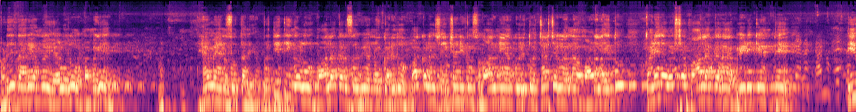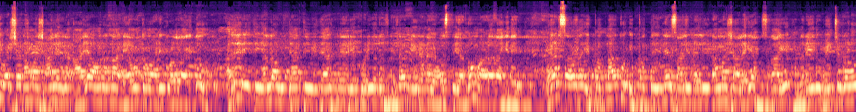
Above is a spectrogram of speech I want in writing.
ಪಡೆದಿದ್ದಾರೆ ಎಂದು ಹೇಳಲು ನಮಗೆ ಹೆಮ್ಮೆ ಅನಿಸುತ್ತದೆ. ಪ್ರತಿ ತಿಂಗಳು ಪಾಲಕರ ಸಭೆಯನ್ನು ಕರೆದು ಮಕ್ಕಳ ಶೈಕ್ಷಣಿಕ ಸುಧಾರಣೆಯ ಕುರಿತು ಚರ್ಚೆಗಳನ್ನು ಮಾಡಲಾಯಿತು. ಕಳೆದ ವರ್ಷ ಪಾಲಕರ ಬೇಡಿಕೆಯಂತೆ ಈ ವರ್ಷ ನಮ್ಮ ಶಾಲೆಯಲ್ಲಿ ಆಯಾ ಅವರನ್ನ ನೇಮಕ ಮಾಡಿಕೊಳ್ಳಲಾಗಿದ್ದು, ಅದೇ ರೀತಿ ಎಲ್ಲ ವಿದ್ಯಾರ್ಥಿ ವಿದ್ಯಾರ್ಥಿನಿಯರಿಗೆ ಕುಡಿಯಲು ಫಿಲ್ಟರ್ ನೀರಿನ ವ್ಯವಸ್ಥೆಯನ್ನು ಮಾಡಲಾಗಿದೆ. ಎರಡ್ ಸಾವಿರದ ಇಪ್ಪತ್ನಾಲ್ಕು ಇಪ್ಪತ್ತೈದನೇ ಸಾಲಿನಲ್ಲಿ ನಮ್ಮ ಶಾಲೆಗೆ ಹೊಸದಾಗಿ ಹದಿನೈದು ಬೆಂಚುಗಳು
